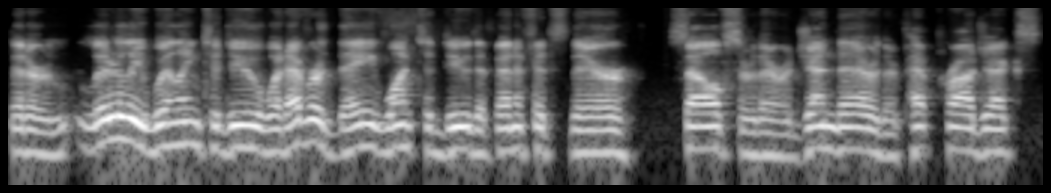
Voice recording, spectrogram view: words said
that are literally willing to do whatever they want to do that benefits their selves or their agenda or their pet projects.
